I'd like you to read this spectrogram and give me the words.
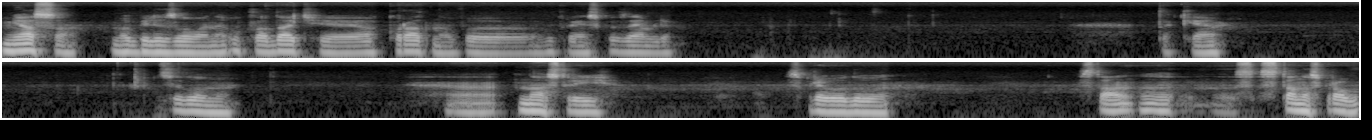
м'ясо мобілізоване укладати е, акуратно в, в українську землю. Таке. В цілому е, настрій з приводу стан, е, стану справ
